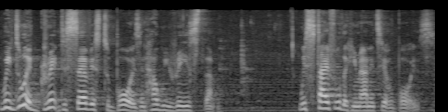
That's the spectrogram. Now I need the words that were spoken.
We do a great disservice to boys in how we raise them. We stifle the humanity of boys.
